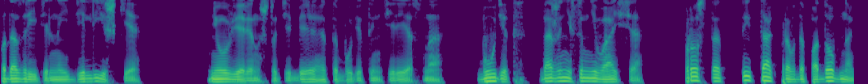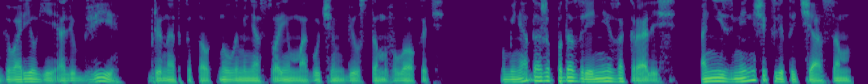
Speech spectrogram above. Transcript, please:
подозрительные делишки. Не уверен, что тебе это будет интересно. «Будет, даже не сомневайся. Просто ты так правдоподобно говорил ей о любви». Брюнетка толкнула меня своим могучим бюстом в локоть. У меня даже подозрения закрались. А не изменщик ли ты часом?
